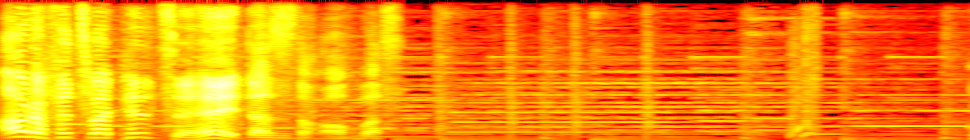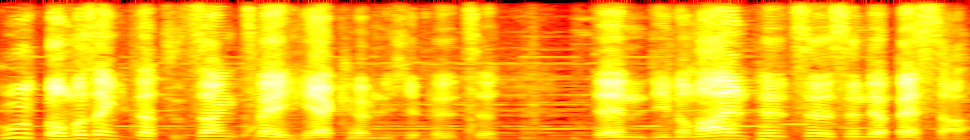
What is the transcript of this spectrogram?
Aber dafür zwei Pilze. Hey, das ist doch auch was. Gut, man muss eigentlich dazu sagen, zwei herkömmliche Pilze. Denn die normalen Pilze sind ja besser,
